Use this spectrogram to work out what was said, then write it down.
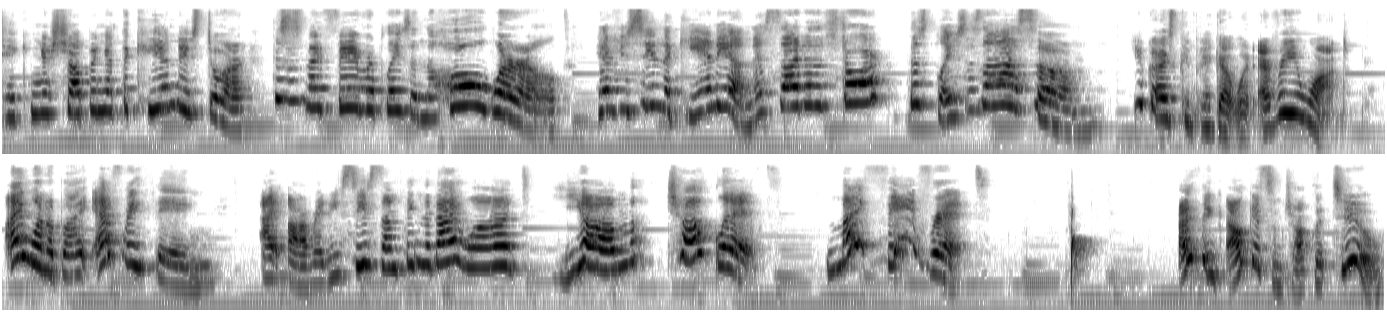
taking us shopping at the candy store. This is my favorite place in the whole world. Have you seen the candy on this side of the store? This place is awesome. You guys can pick out whatever you want. I want to buy everything. I already see something that I want. Yum! Chocolate! My favorite! I think I'll get some chocolate too.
